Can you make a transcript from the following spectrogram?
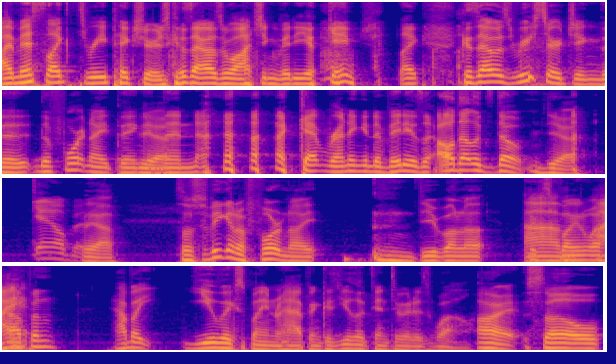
I missed like three pictures because I was watching video games, like because I was researching the the Fortnite thing, Yeah. and then I kept running into videos like, oh, that looks dope. Yeah, Can't help it. yeah. So speaking of Fortnite, do you want to Um, explain what I- happened? How about you explain what happened because you looked into it as well. All right, so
